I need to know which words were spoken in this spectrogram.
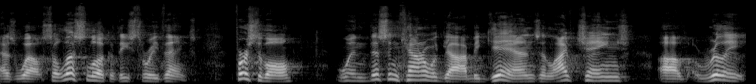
as well. So let's look at these three things. First of all, when this encounter with God begins and life change of really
